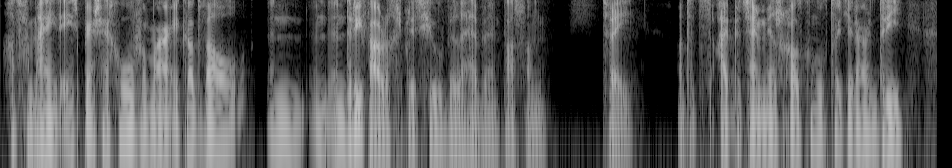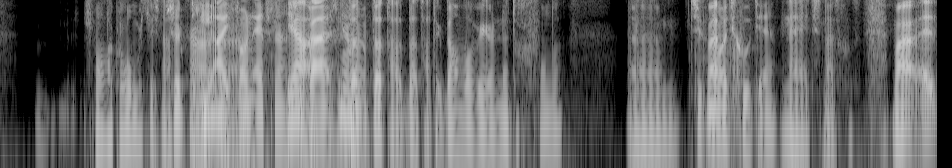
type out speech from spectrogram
had van mij niet eens per se gehoeven. Maar ik had wel een, een, een drievoudige split view willen hebben in plaats van twee. Want het iPads zijn inmiddels groot genoeg dat je daar drie smalle kolommetjes naast elkaar... drie eh, iPhone-apps naast ja, elkaar. maar. dat, dat, had, dat had ik dan wel weer nuttig gevonden. Ehm, Het is ook Maar- nooit goed, hè? Nee, het is nooit goed. Maar eh,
